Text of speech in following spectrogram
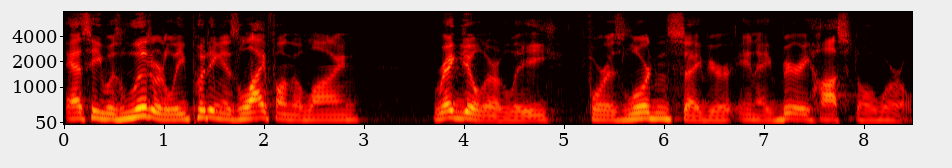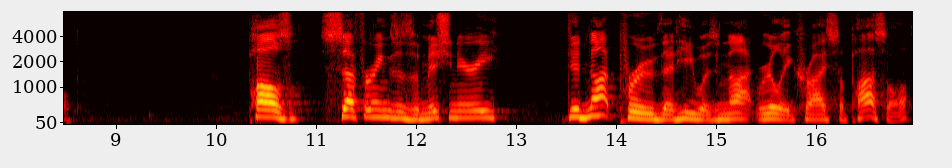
as he was literally putting his life on the line regularly for his Lord and Savior in a very hostile world. Paul's sufferings as a missionary did not prove that he was not really Christ's apostle.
